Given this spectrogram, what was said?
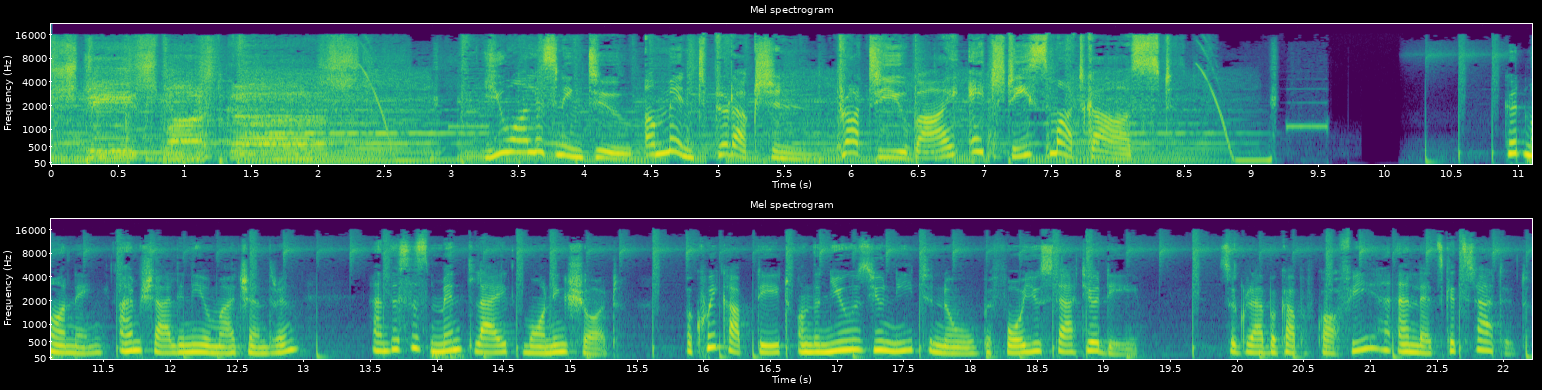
HT Smartcast. You are listening to a Mint production brought to you by HT Smartcast. Good morning. I'm Shalini Umachandran, and this is Mint Light Morning Shot. a quick update on the news you need to know before you start your day. So grab a cup of coffee and let's get started.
